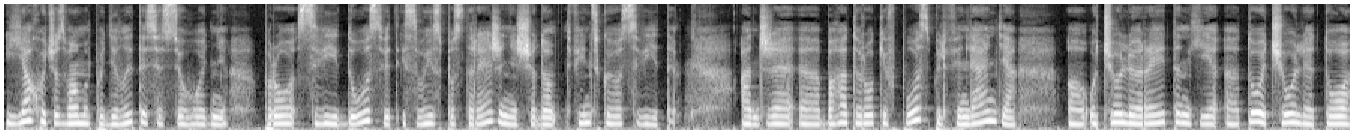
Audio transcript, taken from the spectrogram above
І я хочу з вами поділитися сьогодні про свій досвід і свої спостереження щодо фінської освіти. Адже е, багато років поспіль Фінляндія очолює рейтинги, е, то очолює, то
